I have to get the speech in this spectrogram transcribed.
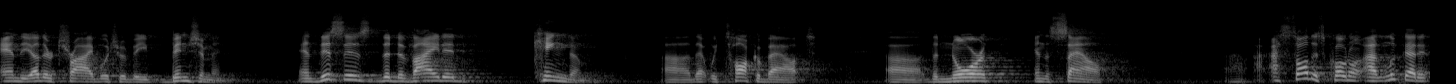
and the other tribe, which would be Benjamin. And this is the divided kingdom uh, that we talk about uh, the north and the south. Uh, I saw this quote, on, I looked at it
